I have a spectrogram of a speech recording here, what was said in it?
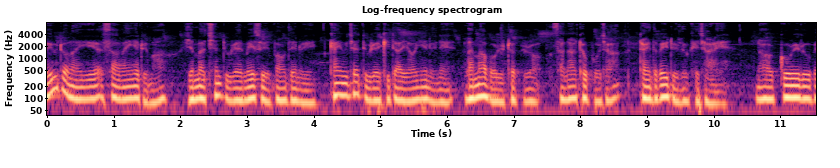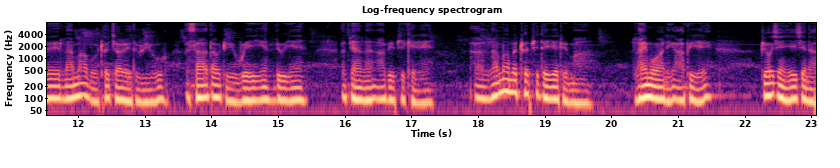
ရွေဦးတော်လှန်ရေးရဲ့အစာပိုင်းရက်တွေမှာရမတ်ချင်းတူတဲ့မိတ်ဆွေပေါင်းတင်တွေခံယူချက်တူတဲ့ဂီတရောင်းရင်းတွေနဲ့လမ်းမပေါ်တွေထွက်ပြီးတော့ဆန္ဒထုတ်ပေါ်ကြထိုင်တပိတ်တွေလုပ်ခဲ့ကြတယ်။နောက်ကိုရီလိုပဲလမ်းမပေါ်ထွက်ကြတဲ့သူတွေကိုအစားအသောက်တွေဝေရင်လှူရင်အပြန်လန်းအားပေးဖြစ်ခဲ့တယ်။အလမ်းမမထွက်ဖြစ်တဲ့ရက်တွေမှာလိုင်းမောကနေအားပေးတယ်။ပြောချင်ရေးချင်တာ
